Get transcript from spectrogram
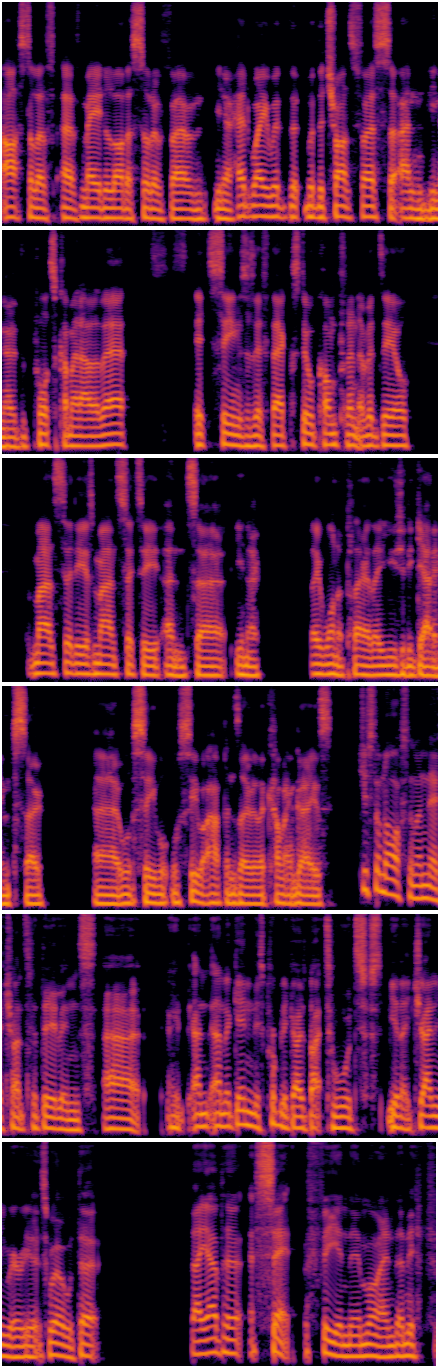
Arsenal have, have made a lot of sort of um, you know headway with the, with the transfers and you know the ports coming out of there. It seems as if they're still confident of a deal. Man City is Man City, and uh, you know they want a player, they usually get him. So uh, we'll see what we'll see what happens over the coming days just on Arsenal and their transfer dealings, uh, and and again, this probably goes back towards you know January as well. That they have a, a, set fee in their mind, and if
